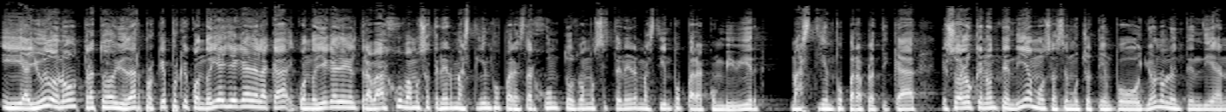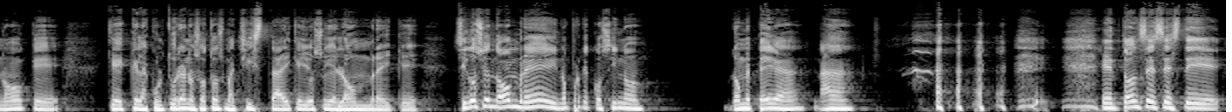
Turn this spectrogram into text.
Y ayudo, ¿no? Trato de ayudar. ¿Por qué? Porque cuando ella llega de la ca- cuando llega del trabajo, vamos a tener más tiempo para estar juntos, vamos a tener más tiempo para convivir, más tiempo para platicar. Eso es algo que no entendíamos hace mucho tiempo. Yo no lo entendía, ¿no? Que, que, que la cultura de nosotros machista y que yo soy el hombre y que sigo siendo hombre ¿eh? y no porque cocino, no me pega nada. Entonces, este,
